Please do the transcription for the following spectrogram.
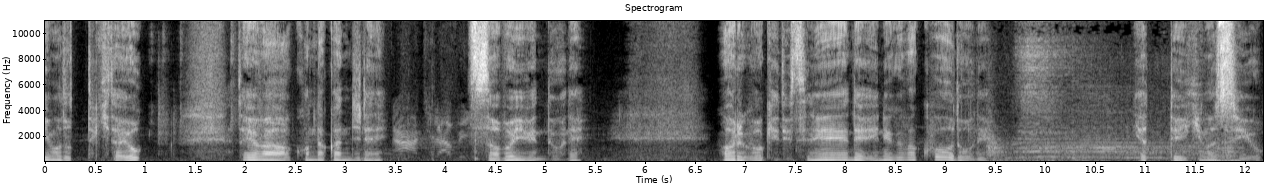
い、戻ってきたよ。というま、こんな感じでね、サブイベントがね、あるわけですね。で、エネグマコードをね、やっていきますよ。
